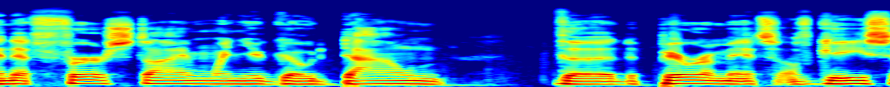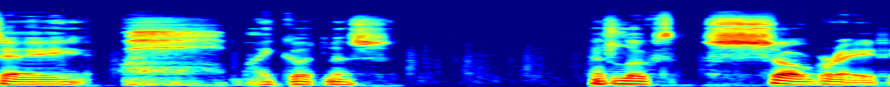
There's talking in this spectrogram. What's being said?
And that first time when you go down the, the pyramids of Gizeh, oh my goodness. That looked so great.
